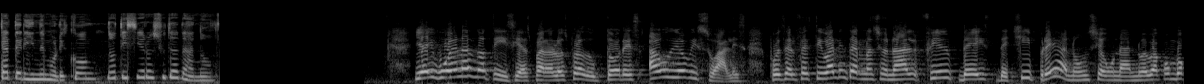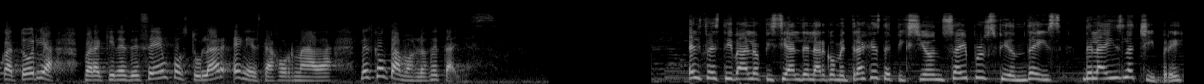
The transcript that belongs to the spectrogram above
Caterine Morecón, Noticiero Ciudadano. Y hay buenas noticias para los productores audiovisuales, pues el Festival Internacional Film Days de Chipre anuncia una nueva convocatoria para quienes deseen postular en esta jornada. Les contamos los detalles. El Festival Oficial de Largometrajes de Ficción Cyprus Film Days de la isla Chipre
